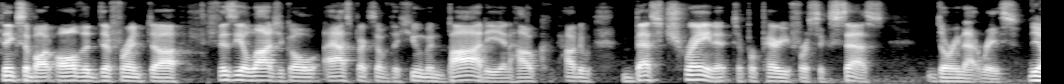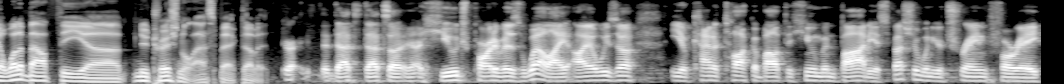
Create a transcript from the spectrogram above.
thinks about all the different uh, physiological aspects of the human body and how how to best train it to prepare you for success during that race. Yeah. What about the uh, nutritional aspect of it? That's that's a, a, huge part of it as well. I I always uh you know kind of talk about the human body, especially when you're training for a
